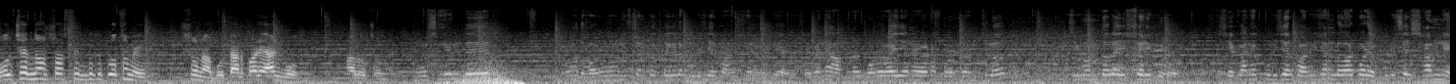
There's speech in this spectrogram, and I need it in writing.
বলছেন নওশাদ সিদ্দিকী প্রথমে শোনাবো তারপরে আসব আলোচনায়। মুসলিমদের কোনো ধর্ম অনুষ্ঠান করতে গেলে পুলিশের পারমিশন নিতে হয় সেখানে আপনার বড় ভাই জানের একটা প্রোগ্রাম ছিল জীবনতলা ঈশ্বরীপুরে। সেখানে পুলিশের পারমিশন লওয়ার পরে পুলিশের সামনে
